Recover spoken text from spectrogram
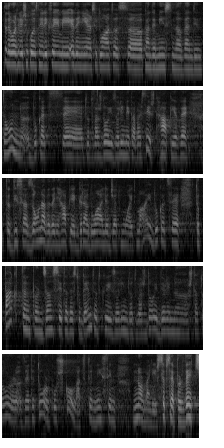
Të nderuar teleshikues ne i rikthehemi edhe një herë situatës së pandemisë në vendin tonë, duket se do të vazhdojë izolimi pavarësisht hapjeve të disa zonave dhe një hapje graduale gjatë muajit maj, duket se të paktën për nxënësit edhe studentët, ky izolim do të vazhdojë deri në shtator dhe tetor, kur shkollat të nisin Normalisht, sepse përveç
